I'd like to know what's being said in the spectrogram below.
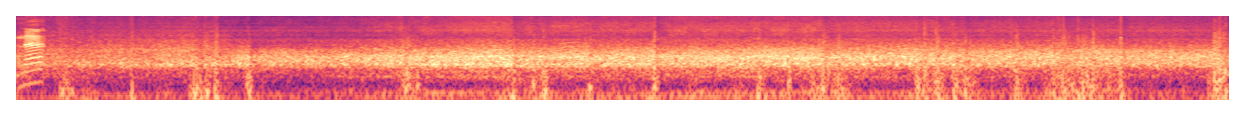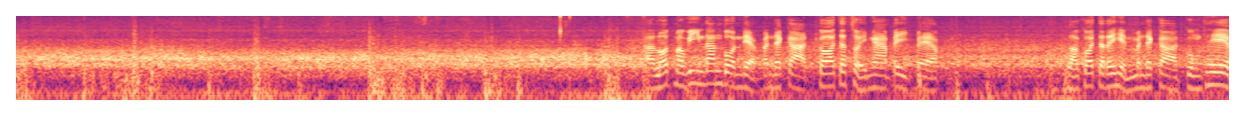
นนะารถมาวิ่งด้านบนเนี่ยบรรยากาศก็จะสวยงามไปอีกแบบ เราก็จะได้เห็นบรรยากาศกรุงเทพ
